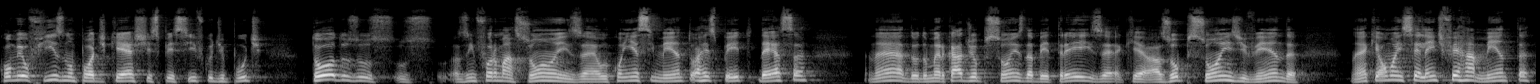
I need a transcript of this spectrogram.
como eu fiz no podcast específico de put, todas as informações, é, o conhecimento a respeito dessa, né, do, do mercado de opções da B3, é, que é as opções de venda, né, que é uma excelente ferramenta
